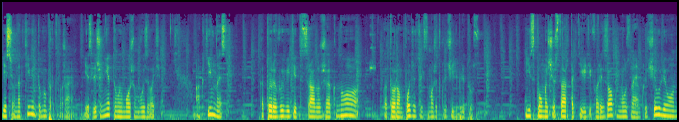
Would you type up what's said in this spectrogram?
Если он активен, то мы продолжаем. Если же нет, то мы можем вызвать активность, которая выведет сразу же окно, в котором пользователь сможет включить Bluetooth. И с помощью Start Activity for Result мы узнаем, включил ли он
